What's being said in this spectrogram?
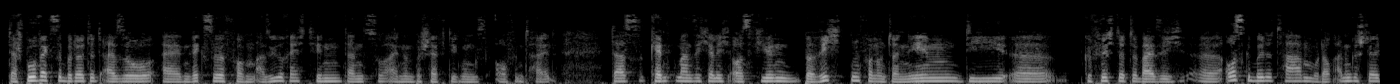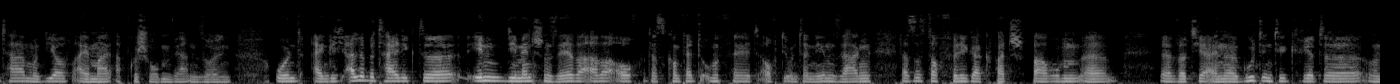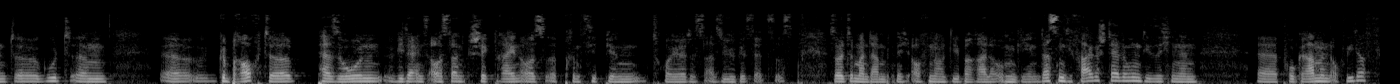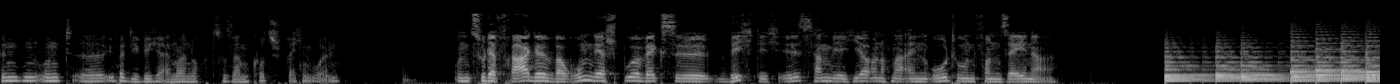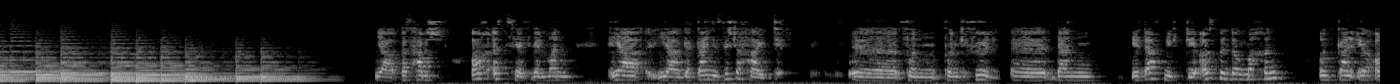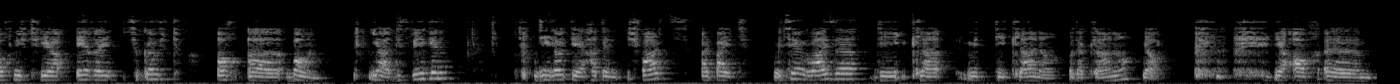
Der Spurwechsel bedeutet also ein Wechsel vom Asylrecht hin dann zu einem Beschäftigungsaufenthalt. Das kennt man sicherlich aus vielen Berichten von Unternehmen, die äh, Geflüchtete bei sich äh, ausgebildet haben oder auch angestellt haben und die auf einmal abgeschoben werden sollen. Und eigentlich alle Beteiligte, eben die Menschen selber, aber auch das komplette Umfeld, auch die Unternehmen sagen, das ist doch völliger Quatsch. Warum äh, äh wird hier eine gut integrierte und äh, gut ähm, äh, gebrauchte Person wieder ins Ausland geschickt, rein aus äh, Prinzipientreue des Asylgesetzes. Sollte man damit nicht offener und liberaler umgehen? Das sind die Fragestellungen, die sich in den äh, Programmen auch wiederfinden und äh, über die wir hier einmal noch zusammen kurz sprechen wollen. Und zu der Frage, warum der Spurwechsel wichtig ist, haben wir hier auch nochmal einen O-Ton von Zeyna. Habe ich auch erzählt, wenn man ja, ja gar keine Sicherheit äh, von, von Gefühl, äh, dann ihr darf nicht die Ausbildung machen und kann er auch nicht hier ihre Zukunft auch äh, bauen. Ja, deswegen, die Leute hatten Schwarzarbeit, beziehungsweise die Kla mit die Klaner oder Klaner, ja, ja auch ähm,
